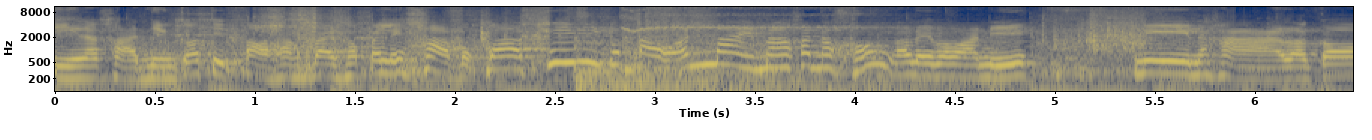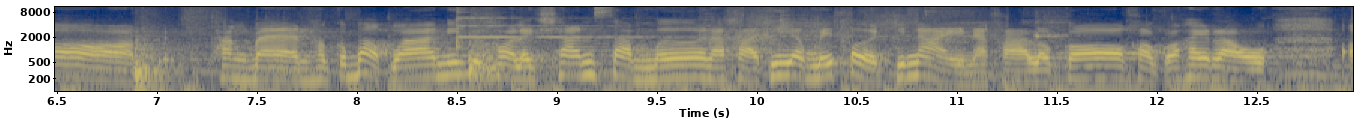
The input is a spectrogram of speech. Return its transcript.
นี้นะคะ นิ้งก็ติดต่อทางแบรนด์เขาไปเลยค่ะ บอกว่าพี่มีกระเป๋าอันใหม่มาค่ะน้องอะไรประมาณนี้นี่นะคะ แล้วก็ ทางแบรนด์เขาก็บอกว่านี่คือคอลเลกชันซัมเมอร์นะคะ ที่ยังไม่เปิดที่ไหนนะคะ แล้วก็เขาก็ให้เราเ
